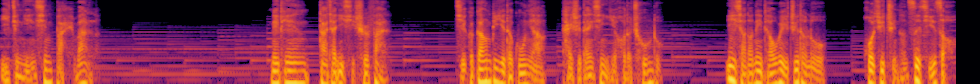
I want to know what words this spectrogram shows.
已经年薪百万了。那天大家一起吃饭，几个刚毕业的姑娘开始担心以后的出路。一想到那条未知的路，或许只能自己走。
